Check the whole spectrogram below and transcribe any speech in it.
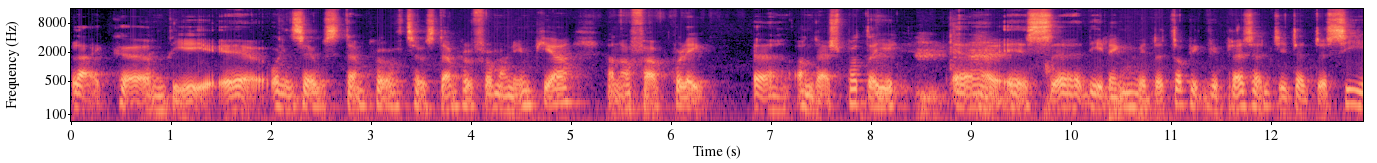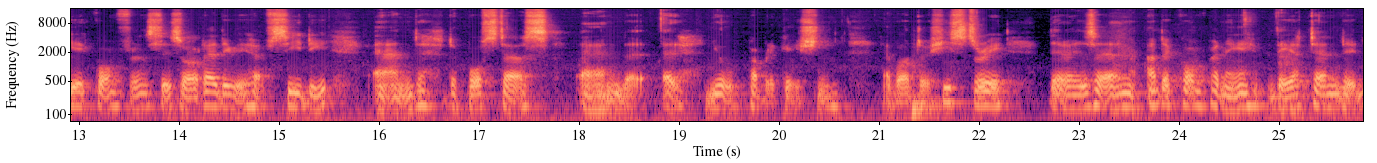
like um, the uh, temple, Zeus temple from Olympia, one of our colleagues uh, András Patai uh, is uh, dealing with the topic we presented at the CA conferences already. We have CD and the posters and a new publication about the history. There is another company, they attended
